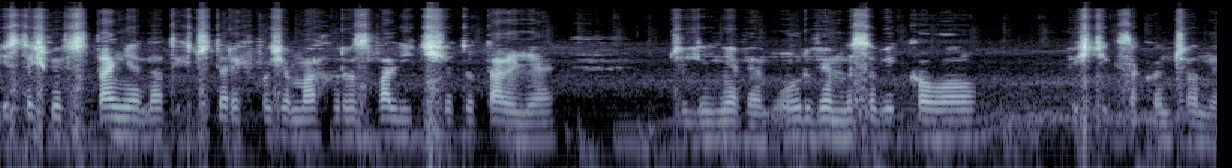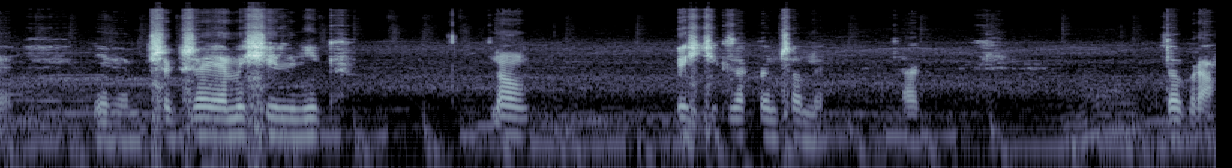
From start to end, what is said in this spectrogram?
jesteśmy w stanie na tych czterech poziomach rozwalić się totalnie. Czyli nie wiem, urwiemy sobie koło, wyścig zakończony. Nie wiem, przegrzejemy silnik, no, wyścig zakończony. Tak. Dobra.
